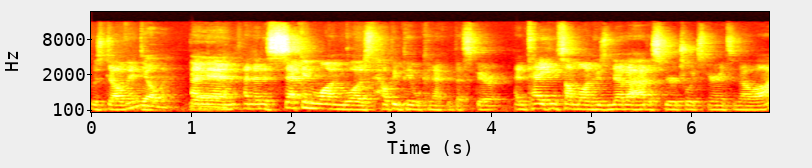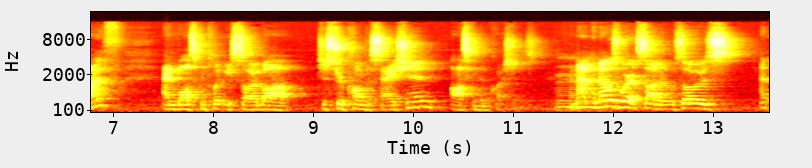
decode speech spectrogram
was delving. Delving. and then yeah. and then the second one was helping people connect with their spirit and taking someone who's never had a spiritual experience in their life and whilst completely sober, just through conversation, asking them questions. Mm. And, that, and that was where it started. It was those and,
